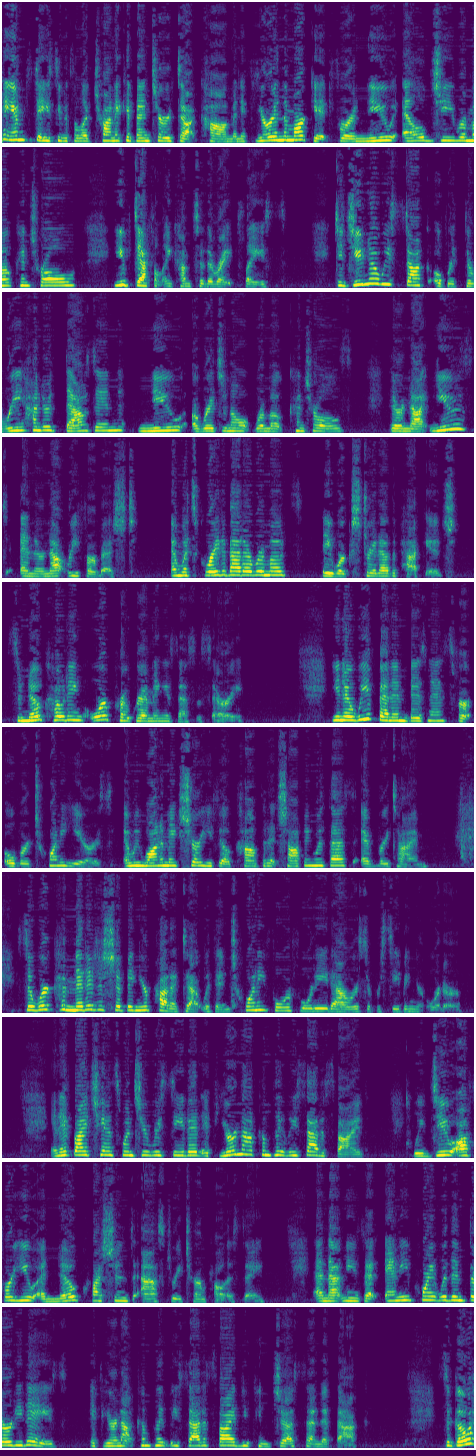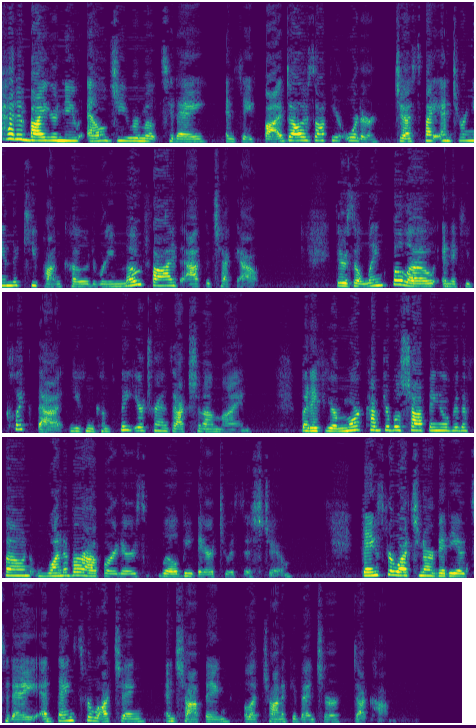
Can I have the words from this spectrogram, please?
Hey, I'm Stacy with electronicadventure.com and if you're in the market for a new LG remote control, you've definitely come to the right place. Did you know we stock over 300,000 new original remote controls? They're not used and they're not refurbished. And what's great about our remotes, they work straight out of the package. So no coding or programming is necessary. You know, we've been in business for over 20 years and we want to make sure you feel confident shopping with us every time. So we're committed to shipping your product out within 24, 48 hours of receiving your order. And if by chance once you receive it, if you're not completely satisfied, we do offer you a no questions asked return policy. And that means at any point within 30 days, if you're not completely satisfied, you can just send it back. So go ahead and buy your new LG remote today and save $5 off your order just by entering in the coupon code REMOTE5 at the checkout. There's a link below, and if you click that, you can complete your transaction online. But if you're more comfortable shopping over the phone, one of our operators will be there to assist you. Thanks for watching our video today, and thanks for watching and shopping electronicadventure.com.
